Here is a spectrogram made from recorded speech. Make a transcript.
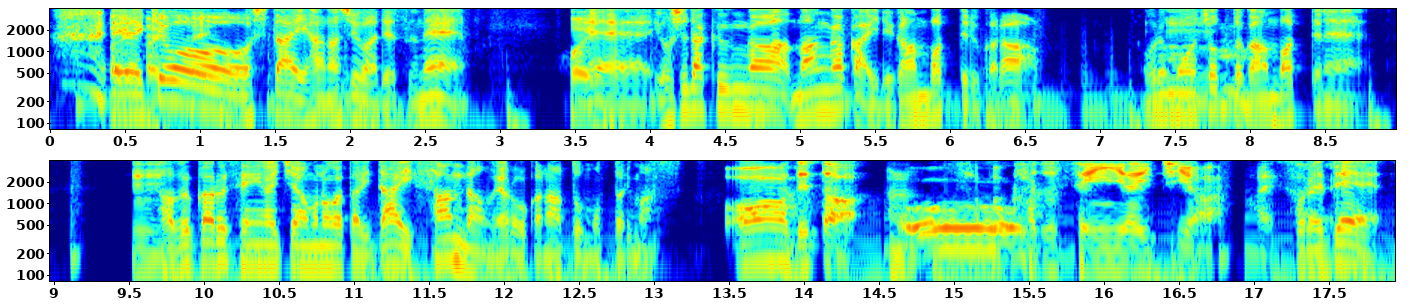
えー今日したい話はですね、はいえー吉田くんが漫画界で頑張ってるから、俺もちょっと頑張ってね、うんサブカル千夜一夜物語第3弾をやろうかなと思っております。ああ、出た。うんおサーブカル千夜一夜。はい。それ、で、う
